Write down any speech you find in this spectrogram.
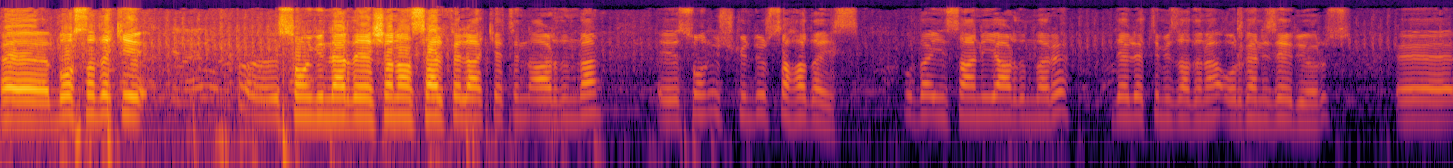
Ee, Bosna'daki e, son günlerde yaşanan sel felaketinin ardından e, son 3 gündür sahadayız. Burada insani yardımları devletimiz adına organize ediyoruz. Ee,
